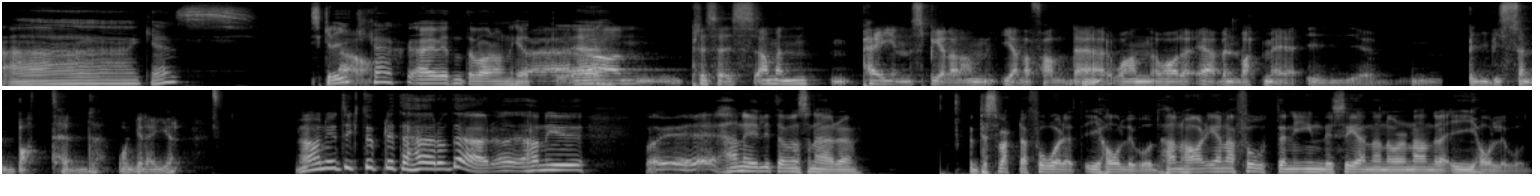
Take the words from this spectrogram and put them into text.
I guess. Skrik ja. kanske? Jag vet inte vad han heter. Ja, precis. Ja, men Pain spelar han i alla fall där mm. och han har även varit med i Beavis and Butthead och grejer. Ja, han har ju dykt upp lite här och där. Han är ju han är lite av en sån här eh, det svarta fåret i Hollywood. Han har ena foten i indiescenen och den andra i Hollywood.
